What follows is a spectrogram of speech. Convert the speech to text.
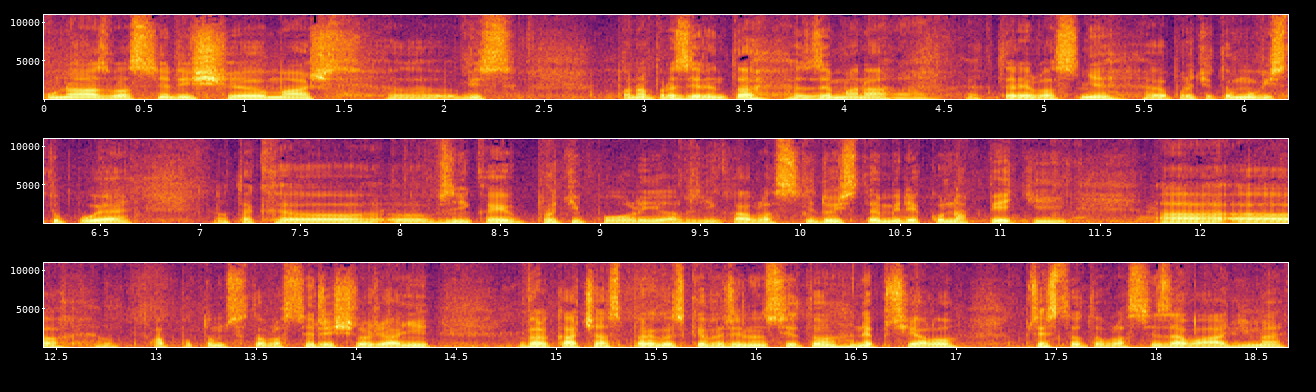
U nás vlastně, když eh, máš eh, vys, pana prezidenta Zemana, Aha. který vlastně proti tomu vystupuje, no tak vznikají protipóly a vzniká vlastně do jisté míry jako napětí a, a, a potom se to vlastně řešilo, že ani velká část pedagogické veřejnosti to nepřijalo, přesto to vlastně zavádíme,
